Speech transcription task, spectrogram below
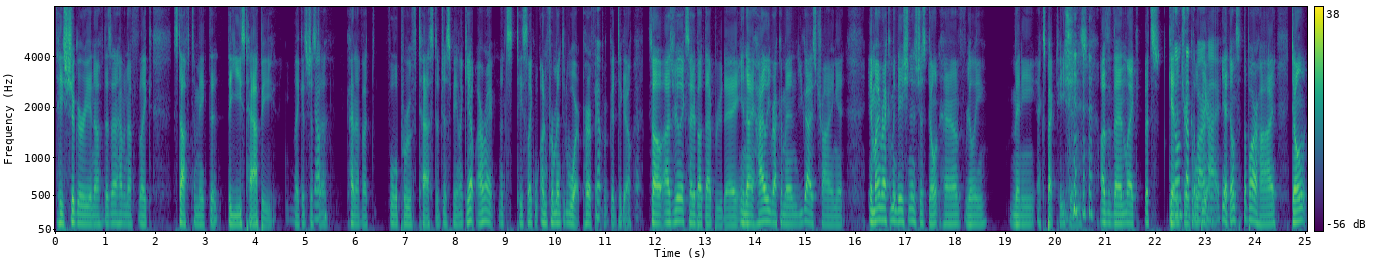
taste sugary enough? Does that have enough like stuff to make the, the yeast happy? Like it's just Yep. a kind of a foolproof test of just being like, yep, all right, that tastes like unfermented wort. Perfect. Yep. We're good to go. Yep. So I was really excited about that brew day, and I highly recommend you guys trying it. And my recommendation is just don't have really many expectations other than like let's get Don't a drinkable beer. high. Yeah, don't set the bar high. Don't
